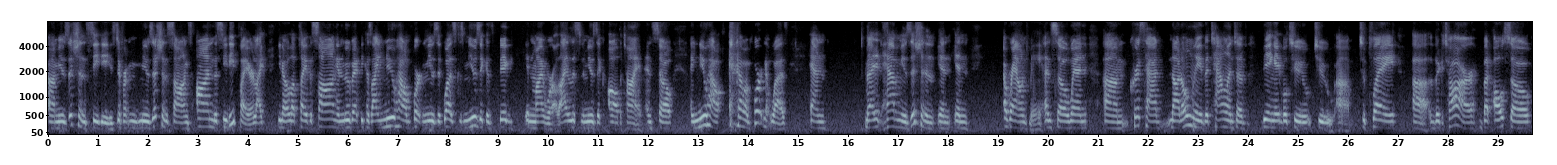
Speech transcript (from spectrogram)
uh, musician CDs, different musician songs on the CD player. Like, you know, let's play the song and move it because I knew how important music was because music is big in my world. I listen to music all the time. And so I knew how, how important it was. And, but I didn't have a musician in, in, in around me. And so when um, Kris had not only the talent of being able to, to, um, to play uh, the guitar, but also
